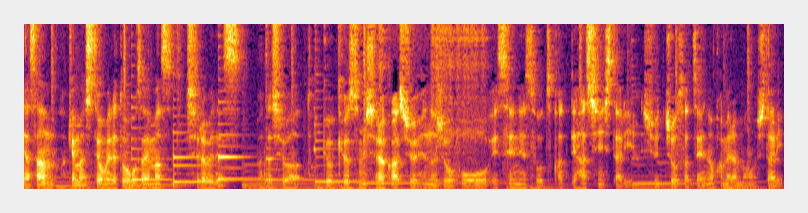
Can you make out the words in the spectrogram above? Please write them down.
皆さん明けましておめでとうございます。調べです。私は東京清澄白河周辺の情報を SNS を使って発信したり出張撮影のカメラマンをしたり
